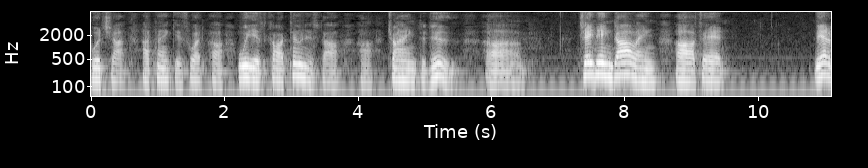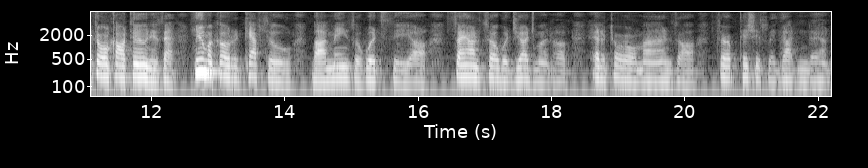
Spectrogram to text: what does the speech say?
which I, I think is what uh, we as cartoonists are uh, trying to do. Uh, J. Ding Darling uh, said, the editorial cartoon is that humor-coated capsule by means of which the uh, sound, sober judgment of editorial minds are surreptitiously gotten down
